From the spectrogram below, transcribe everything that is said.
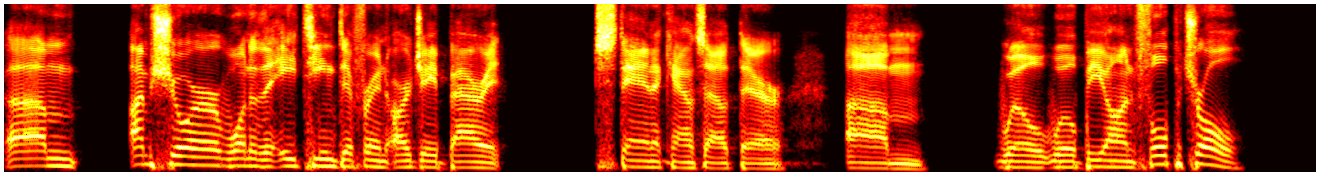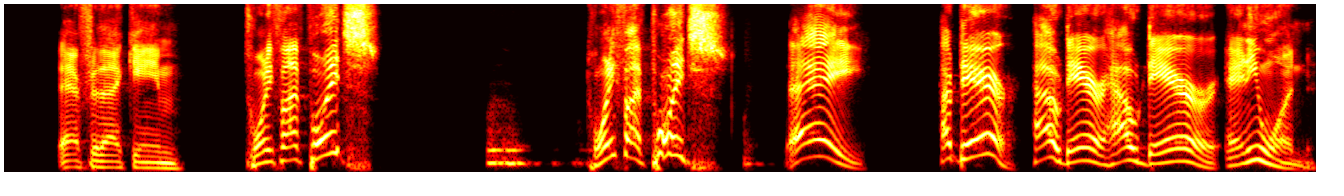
um, I'm sure one of the 18 different RJ Barrett Stan accounts out there um, will will be on full patrol after that game. 25 points. 25 points. Hey, how dare, how dare, how dare anyone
